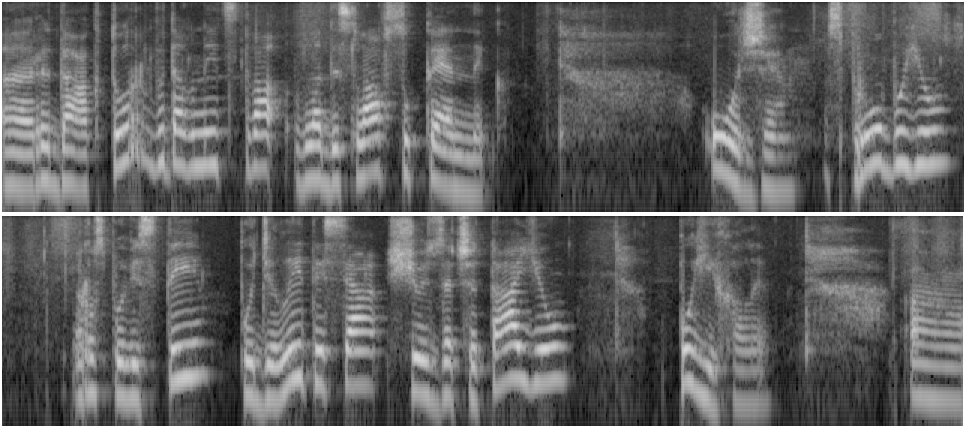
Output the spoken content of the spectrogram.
е, редактор видавництва Владислав Сукенник. Отже, спробую розповісти, поділитися, щось зачитаю. Поїхали. Е,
